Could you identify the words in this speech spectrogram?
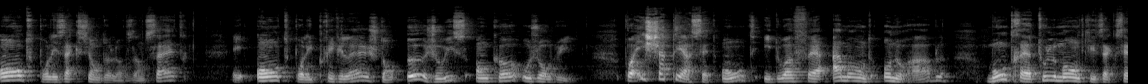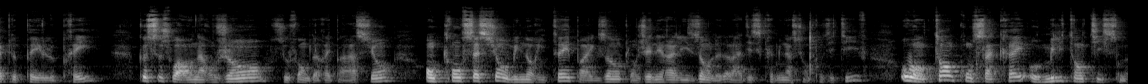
Honte pour les actions de leurs ancêtres, et honte pour les privilèges dont eux jouissent encore aujourd'hui. Pour échapper à cette honte, ils doivent faire amende honorable, montrer à tout le monde qu'ils acceptent de payer le prix, que ce soit en argent, sous forme de réparation, en concession aux minorités, par exemple en généralisant la discrimination positive, ou en temps consacré au militantisme.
